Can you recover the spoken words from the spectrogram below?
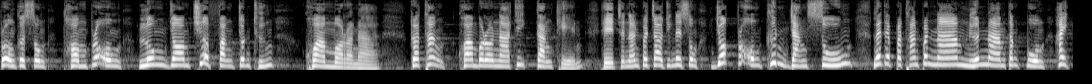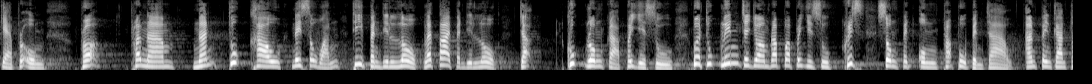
พระองค์ก็ทรงทอมพระองค์ลงยอมเชื่อฟังจนถึงความมรณา กระทั่งความบรณาที่กังเขน เหตุฉะนั้นพระเจ้าจึงได้ทรงยกพระองค์ขึ้นอย่างสูง และได้ประทานพระนามเหนือนามทั้งปวงให้แก่พระองค์ เพราะพระนามนั้นทุกเขาในสวรรค์ที่แผ่นดินโลกและใต้แผ่นดินโลกจะคุกลงกราบพระเยซู เพื่อทุกลิ้นจะยอมรับว่าพระเยซูคริสต์ทรงเป็นองค์พระผู้เป็นเจ้า อันเป็นการถ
